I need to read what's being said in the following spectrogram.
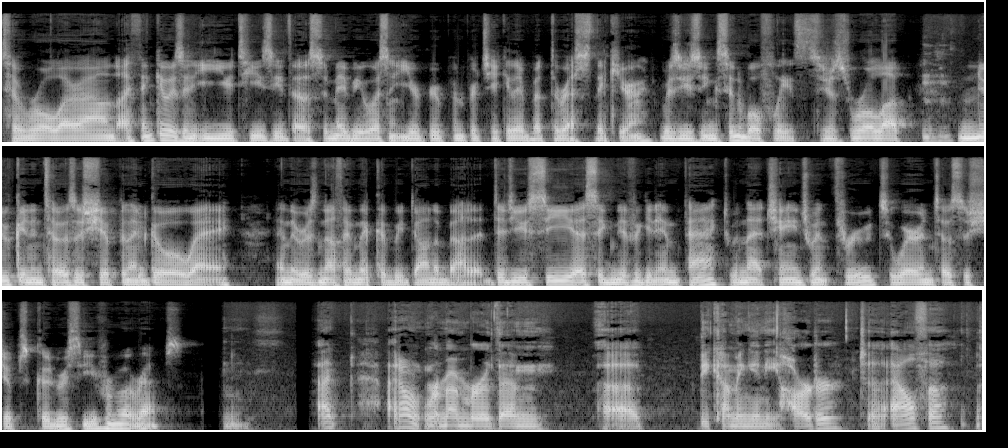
to roll around. I think it was an EUTZ though, so maybe it wasn't your group in particular, but the rest of the cure was using Cynabal fleets to just roll up, Mhm. nuke an Entosis ship, and then go away. And there was nothing that could be done about it. Did you see a significant impact when that change went through to where Entosis ships could receive remote reps? I I don't remember them uh, becoming any harder to alpha.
